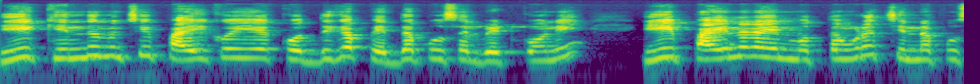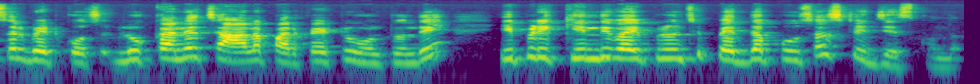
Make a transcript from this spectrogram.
ఈ కింద నుంచి పైకి పోయే కొద్దిగా పెద్ద పూసలు పెట్టుకొని ఈ పైన లైన్ మొత్తం కూడా చిన్న పూసలు పెట్టుకోవచ్చు. లుక్ అనేది చాలా పర్ఫెక్ట్గా ఉంటుంది. ఇప్పుడు ఈ కింది వైపు నుంచి పెద్ద పూస స్టిచ్ చేసుకుందాం.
